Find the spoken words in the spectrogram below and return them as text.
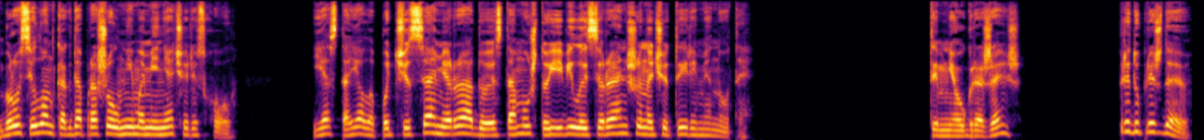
Бросил он, когда прошел мимо меня через холл. Я стояла под часами, радуясь тому, что явилась раньше на четыре минуты. «Ты мне угрожаешь?» «Предупреждаю.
